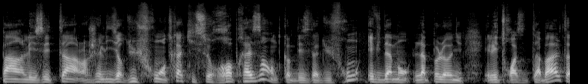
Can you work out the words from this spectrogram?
par les États, alors j'allais dire du front, en tout cas qui se représentent comme des États du front, évidemment la Pologne et les trois États baltes.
